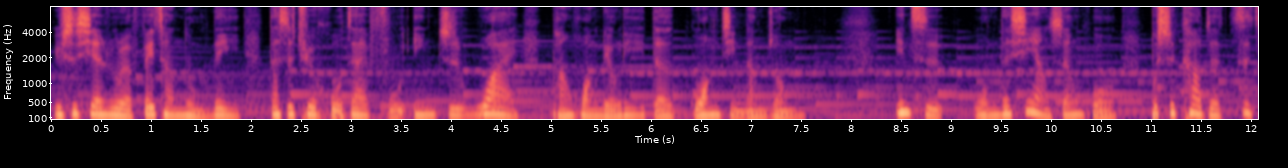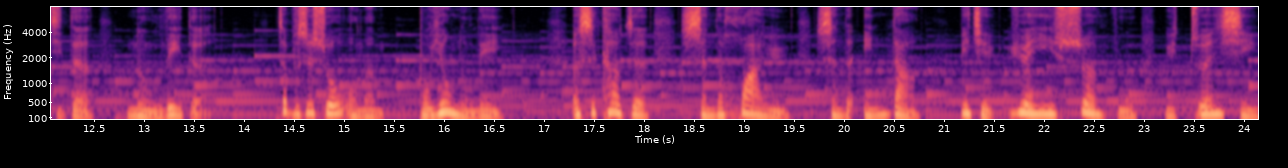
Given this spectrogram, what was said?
于是陷入了非常努力，但是却活在福音之外，彷徨流离的光景当中。因此，我们的信仰生活不是靠着自己的努力的，这不是说我们不用努力，而是靠着神的话语、神的引导，并且愿意顺服与遵行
